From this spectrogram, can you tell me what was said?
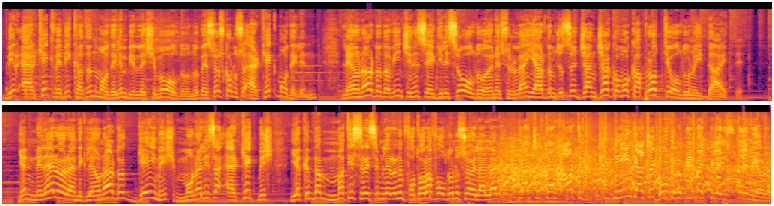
bir erkek ve bir kadın modelin birleşimi olduğunu ve söz konusu erkek modelin Leonardo da Vinci'nin sevgilisi olduğu öne sürülen yardımcısı Gian Giacomo Caprotti olduğunu iddia etti. Yani neler öğrendik? Leonardo gaymiş, Mona Lisa erkekmiş. Yakında Matisse resimlerinin fotoğraf olduğunu söylerler. Gerçekten artık neyin gerçek olduğunu bilmek bile istemiyorum.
